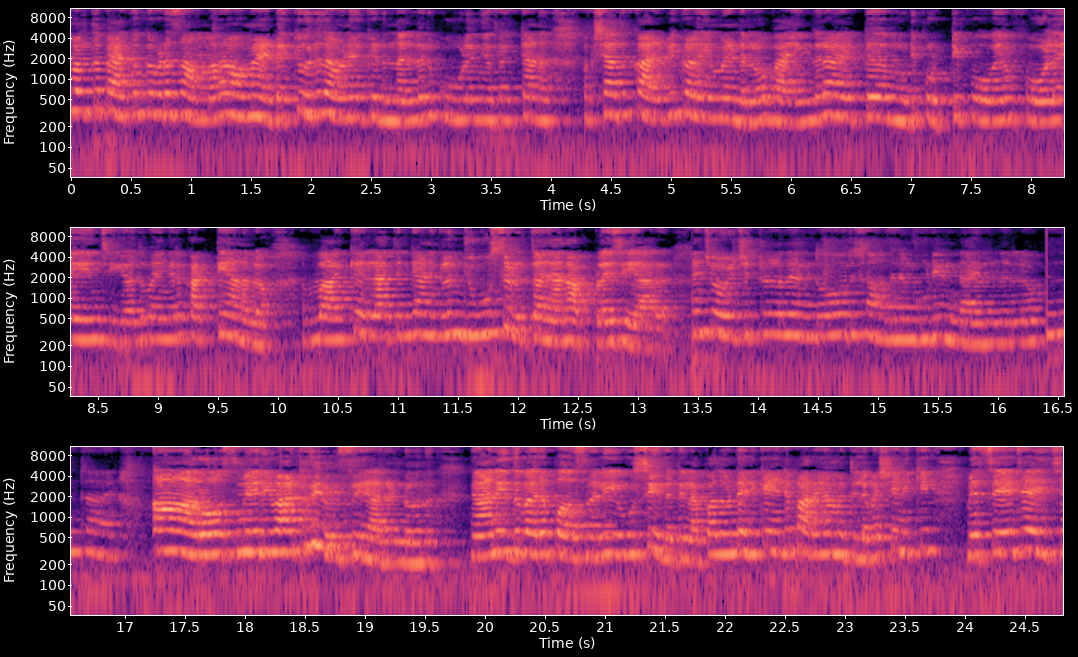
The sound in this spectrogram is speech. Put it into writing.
പോലത്തെ പാക്കൊക്കെ ഇവിടെ സമ്മർ ആവുമ്പോൾ ഇടയ്ക്ക് ഒരു തവണയൊക്കെ ഇടും. നല്ലൊരു കൂളിംഗ് എഫക്റ്റ് ആണ്. പക്ഷെ അത് കഴുകി കളയുമ്പോൾ ഉണ്ടല്ലോ ഭയങ്കരമായിട്ട് മുടി പൊട്ടിപ്പോവുകയും ഫോൾ ചെയ്യുകയും ചെയ്യും. അത് ഭയങ്കര കട്ടിയാണല്ലോ. അപ്പൊ ബാക്കി എല്ലാത്തിന്റെ ആണെങ്കിലും ജ്യൂസ് എടുത്താ ഞാൻ അപ്ലൈ ചെയ്യാറ്. ഞാൻ ചോദിച്ചിട്ടുള്ളത് എന്തോ ഒരു സാധനം കൂടി ഉണ്ടായിരുന്നല്ലോ. എന്താ ആ റോസ്മേരി വാട്ടർ യൂസ് ചെയ്യാറുണ്ടോന്ന്. ഞാൻ ഇതുവരെ പേഴ്സണലി യൂസ് ചെയ്തിട്ടില്ല. അപ്പൊ അതുകൊണ്ട് എനിക്ക് അതിന്റെ പറയാൻ പറ്റില്ല. പക്ഷെ എനിക്ക് മെസ്സേജ് അയച്ച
